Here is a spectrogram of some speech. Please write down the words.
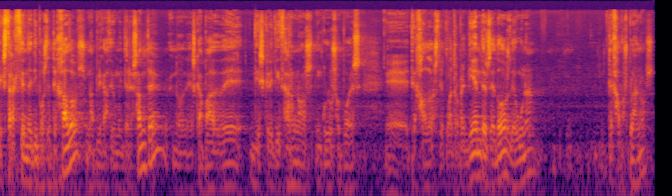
extracción de tipos de tejados, una aplicación muy interesante, donde es capaz de discretizarnos incluso pues, eh, tejados de cuatro pendientes, de dos, de una, tejados planos.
